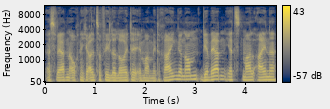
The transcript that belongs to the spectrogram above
es werden auch nicht allzu viele Leute immer mit reingenommen. Wir werden jetzt mal eine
